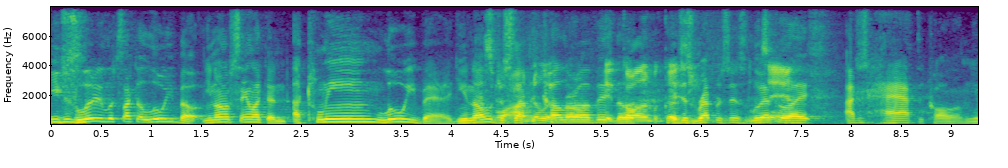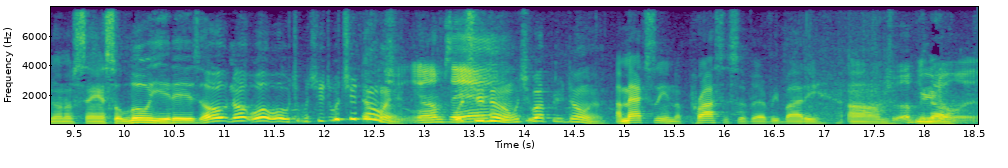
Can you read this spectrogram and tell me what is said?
he just literally looks like a Louis belt. You know what I'm saying? Like a, a clean Louis bag. You know, That's just why I like the knew it, color of it. The- call him because it just represents Louis. I feel like I just have to call him. You know what I'm saying? So Louis, it is. Oh no! Whoa, whoa! What you what you, what you doing? You know what I'm saying? What you doing? What you up here doing? I'm actually in the process of everybody. Um, you you know, doing?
